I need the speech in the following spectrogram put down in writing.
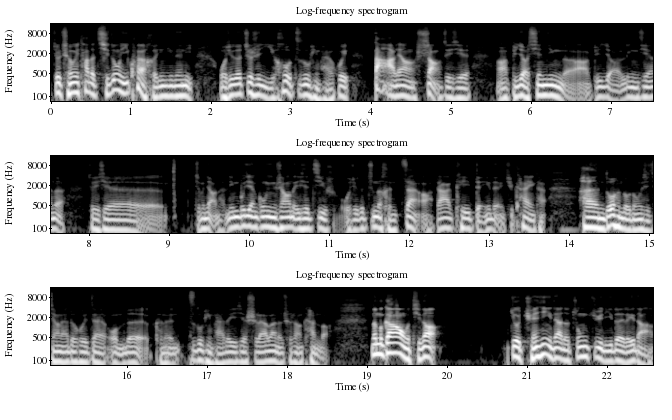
就成为它的其中一块核心竞争力。我觉得这是以后自主品牌会大量上这些啊比较先进的啊比较领先的这些怎么讲呢？零部件供应商的一些技术，我觉得真的很赞啊！大家可以等一等，去看一看，很多很多东西将来都会在我们的可能自主品牌的一些十来万的车上看到。那么刚刚我提到。就全新一代的中距离的雷达，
